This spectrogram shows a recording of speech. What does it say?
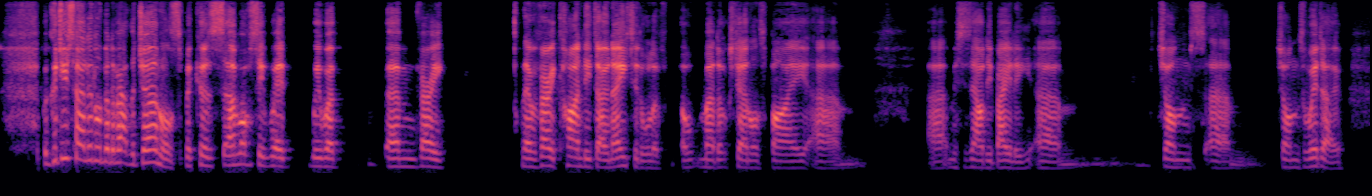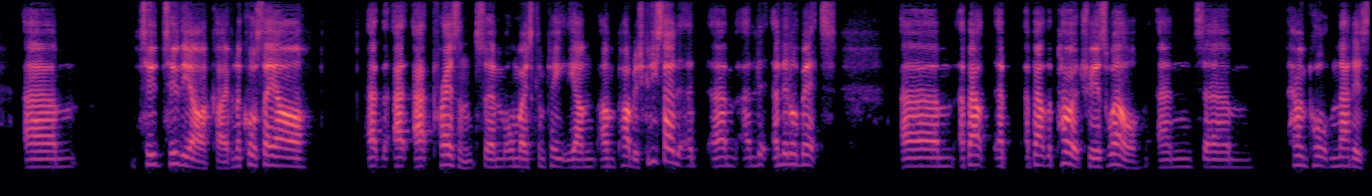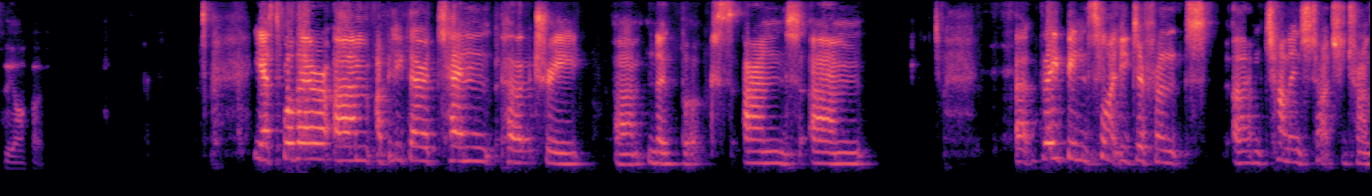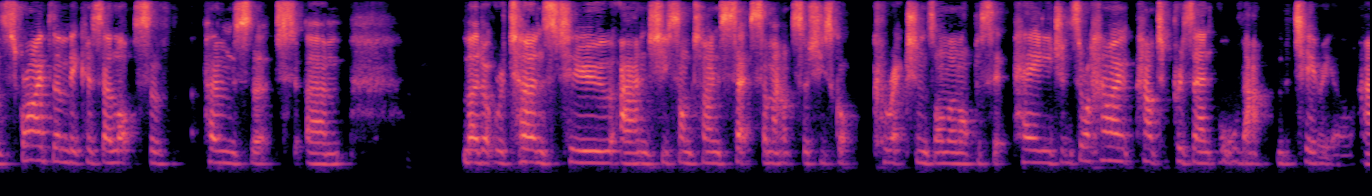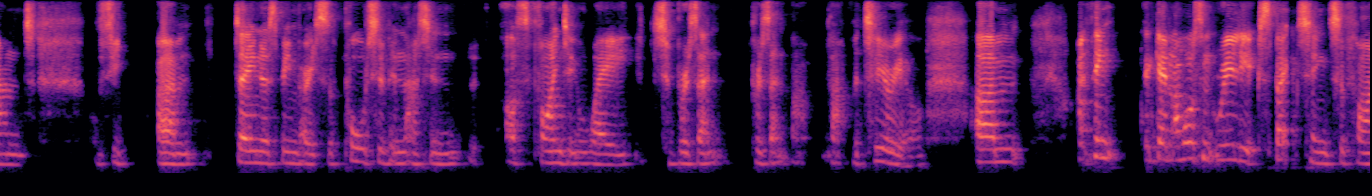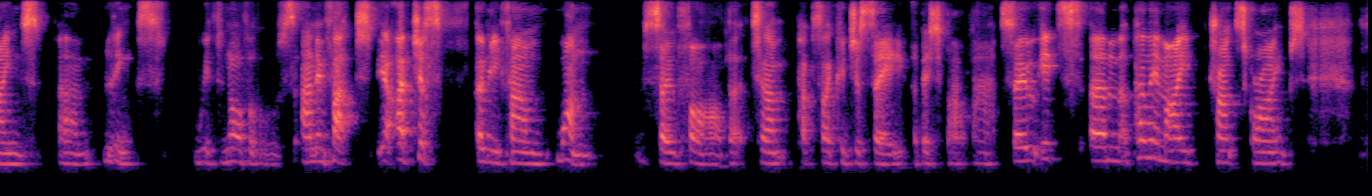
But could you say a little bit about the journals? Because um, obviously we we were um, very they were very kindly donated all of, Murdoch's journals by um, uh, Mrs. Audi Bayley, um, John's um, John's widow, um, to to the archive, and of course they are at at, at present um, almost completely un, unpublished. Could you say a, um, a, a little bit um, about uh, about the poetry as well, and um, how important that is to the archive? Yes, well, there. Um, I believe there are ten poetry um, notebooks, and uh, they've been slightly different. Challenge to actually transcribe them because there are lots of poems that Murdoch returns to, and she sometimes sets them out so she's got corrections on an opposite page, and so how how to present all that material. And obviously, um, Dayna's been very supportive in that, in us finding a way to present present that that material. Um, I think again, I wasn't really expecting to find um, links with novels, and in fact, I've just only found one so far, but um, perhaps I could just say a bit about that. So it's um, a poem I transcribed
